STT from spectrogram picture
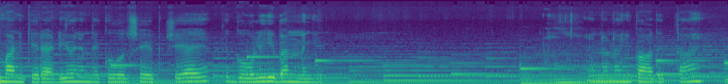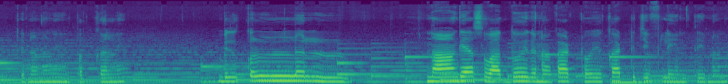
ਬਣ ਕੇ ਰੈਡੀ ਹੋ ਜਾਂਦੇ, ਗੋਲ ਸ਼ੇਪ 'ਚ ਆਏ ਤੇ ਗੋਲ ਹੀ ਬਣਨਗੇ। ਇਹਨਾਂ ਨੂੰ ਹੀ ਪਾ ਦਿੱਤਾ ਹੈ ਤੇ ਇਹਨਾਂ ਨੂੰ ਪੱਕਣ ਲਈ। ਬਿਲਕੁਲ ਨਾ ਗਿਆ ਸਵਾਦ ਹੋਏ ਤੇ ਨਾ ਘੱਟ ਹੋਏ, ਘੱਟ ਜਿਹੀ ਫਲੇਮ ਤੇ ਇਹਨਾਂ ਨੂੰ।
